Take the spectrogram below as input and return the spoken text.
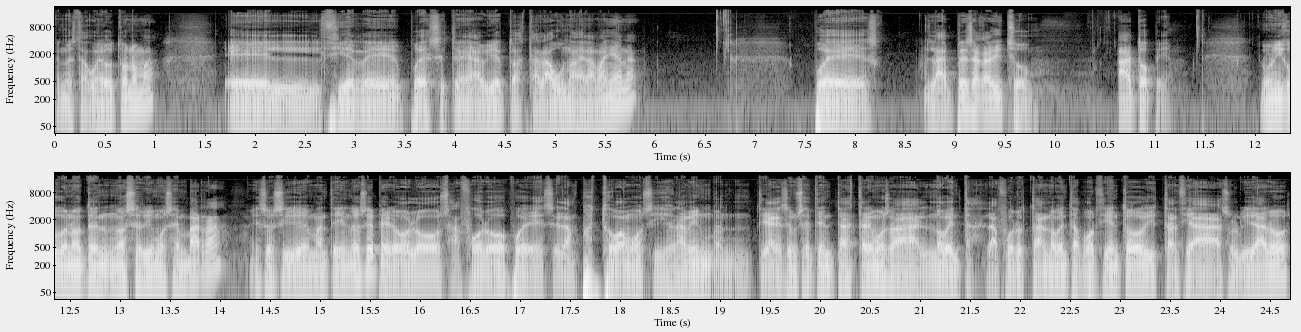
en nuestra comunidad autónoma. El cierre puede ser tener abierto hasta la 1 de la mañana. Pues la empresa que ha dicho a tope. Lo único que no, no servimos en barra, eso sigue manteniéndose, pero los aforos pues se le han puesto, vamos, y ahora mismo tenía que ser un 70, estaremos al 90. El aforo está al 90%, distancias olvidaros,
